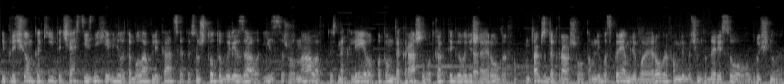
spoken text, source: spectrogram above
и причем какие-то части из них я видел, это была аппликация. То есть он что-то вырезал из журналов, то есть наклеивал, потом докрашивал, вот как ты говоришь, аэрографом. Он также докрашивал, там либо спреем, либо аэрографом, либо чем-то дорисовывал вручную.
